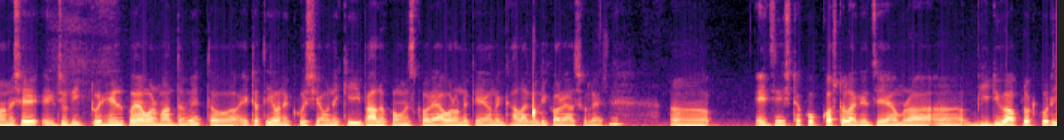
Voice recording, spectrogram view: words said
মানুষের যদি একটু হেল্প হয় আমার মাধ্যমে তো এটাতেই অনেক খুশি। অনেকেই ভালো কমেন্টস করে আবার অনেকে অনেক গালাগালি করে আসলে। এই জিনিসটা খুব কষ্ট লাগে যে আমরা ভিডিও আপলোড করি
